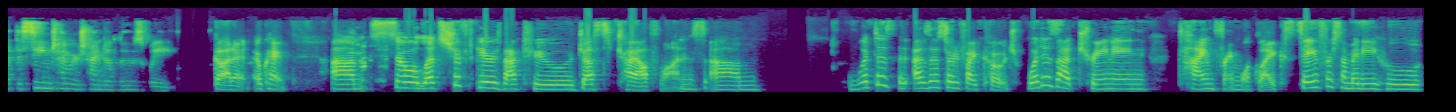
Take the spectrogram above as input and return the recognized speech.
at the same time you're trying to lose weight got it. Okay. Um, so let's shift gears back to just triathlons. Um, what does as a certified coach what does that training time frame look like? Say for somebody who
